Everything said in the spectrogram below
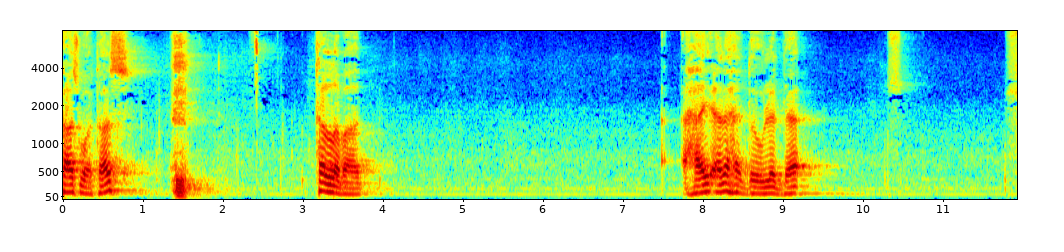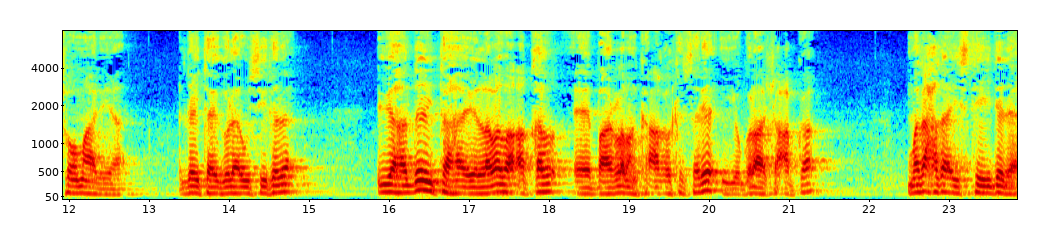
taas waa taas. Tan labaad hay'adaha dowladda soomaaliya hadday tahay golaha wasiirada iyo hadday tahay labada aqal ee baarlamanka aqalka sare iyo golaha shacabka madaxda isteydada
